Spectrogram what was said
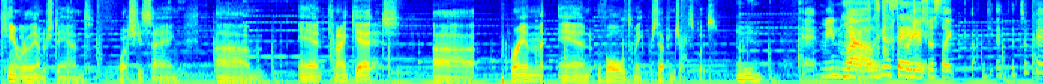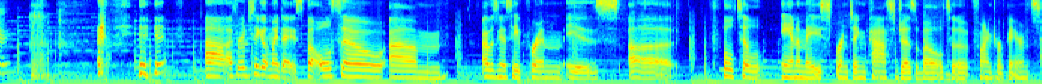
can't really understand what she's saying. Um, and can I get uh, Prim and Vol to make perception checks, please? Oh yeah. Okay. Meanwhile, Yeah, I was gonna say- it's just like, it's okay. uh, I forgot to take out my dice, but also, um, I was gonna say Prim is uh, full tilt anime sprinting past Jezebel to find her parents.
